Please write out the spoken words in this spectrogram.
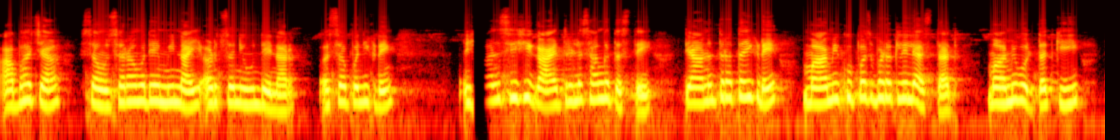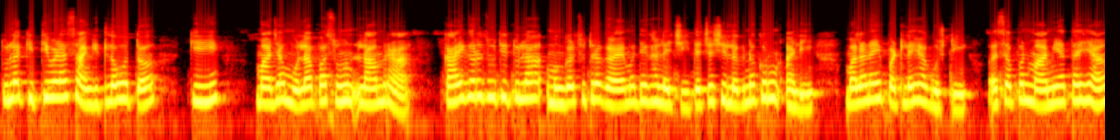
आभाच्या संसारामध्ये मी नाही अडचण येऊन देणार असं पण इकडे मानसी ही गायत्रीला सांगत असते. त्यानंतर आता इकडे मामी खूपच भडकलेले असतात. मामी बोलतात की तुला किती वेळा सांगितलं होतं की माझ्या मुलापासून लांब राहा. काय गरज होती तुला मंगळसूत्र गळ्यामध्ये घालायची? त्याच्याशी लग्न करून आली. मला नाही पटलं ह्या गोष्टी. असं पण मामी आता ह्या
